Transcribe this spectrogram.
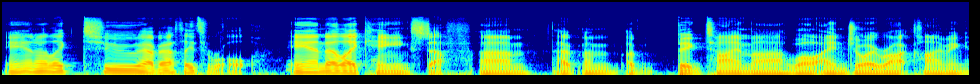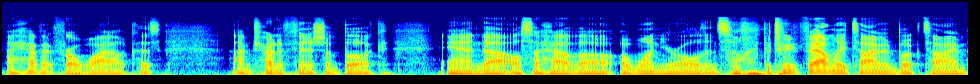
and I like to have athletes roll and I like hanging stuff. Um, I, am a big time, uh, well, I enjoy rock climbing. I haven't for a while because I'm trying to finish a book and uh, also have a, a one year old. And so between family time and book time,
